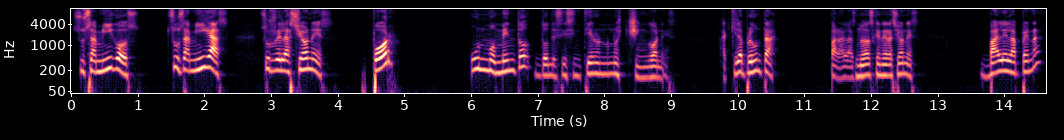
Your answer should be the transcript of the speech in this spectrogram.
sus amigos, sus amigas, sus relaciones, por un momento donde se sintieron unos chingones. Aquí la pregunta para las nuevas generaciones, ¿vale la pena?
